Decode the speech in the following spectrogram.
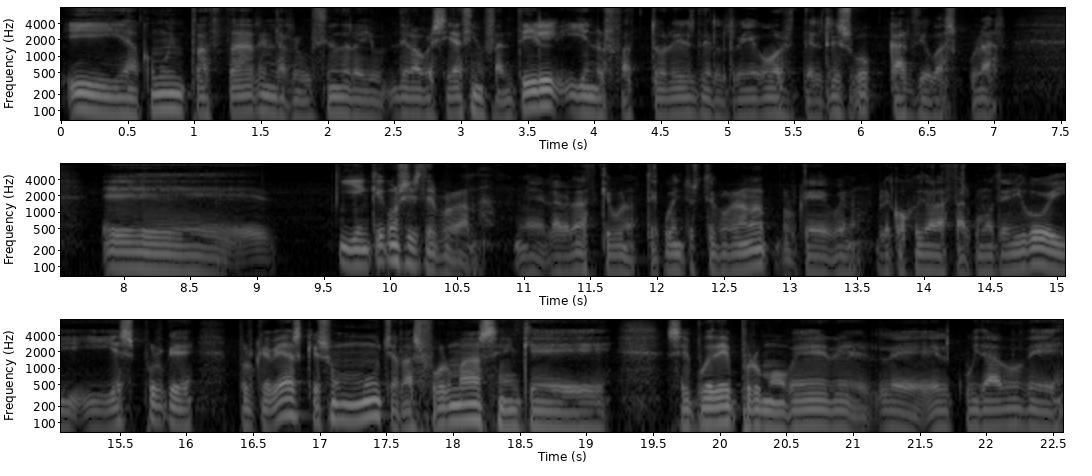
y a cómo impactar en la reducción de la, de la obesidad infantil y en los factores del riesgo, del riesgo cardiovascular. Eh, ¿Y en qué consiste el programa? Eh, la verdad que bueno, te cuento este programa porque bueno, lo he cogido al azar, como te digo, y, es porque porque veas que son muchas las formas en que se puede promover el, cuidado de,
